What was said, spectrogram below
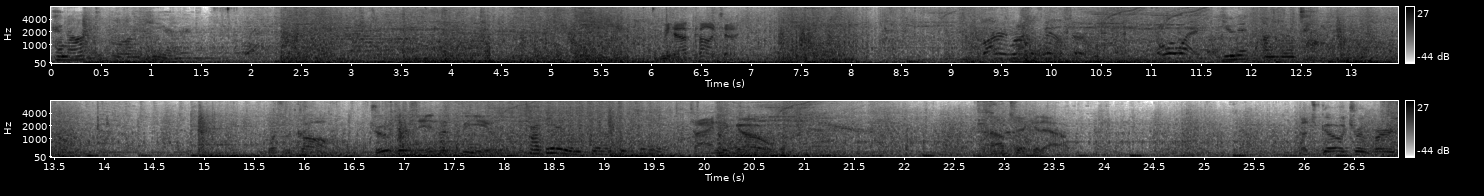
Cannot deploy here. We have contact. Firing rockets now, sir. Pull away. Unit under attack. What's the call? Troopers in the field. Tiberium field depleted. Time to go. I'll check it out. Let's go, troopers.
